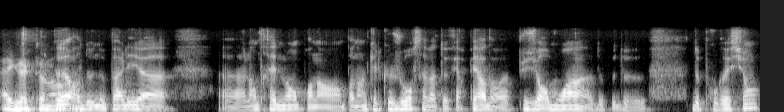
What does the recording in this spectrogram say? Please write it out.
Exactement. Peur de ne pas aller à, à l'entraînement pendant, pendant quelques jours, ça va te faire perdre plusieurs mois de, de, de progression,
